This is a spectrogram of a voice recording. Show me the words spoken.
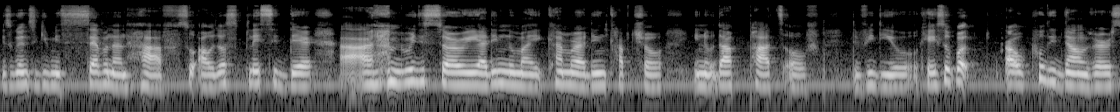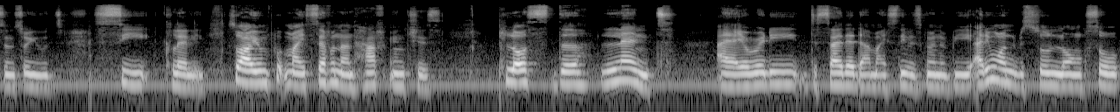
is going to give me seven and a half. So i'll just place it there. I, i'm really sorry. I didn't know my camera didn't capture you know that part of the video. Okay so but i'll pull it down very soon so you would see clearly. So i'll input my seven and a half inches plus the length. I already decided that my sleeve is going to be I didn't want to be so long so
